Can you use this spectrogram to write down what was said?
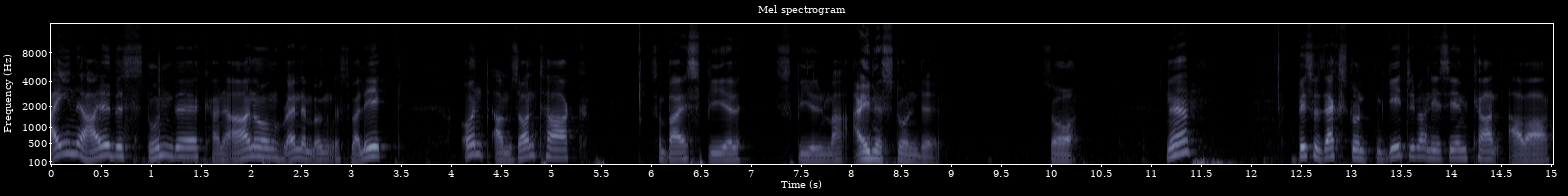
eine halbe Stunde, keine Ahnung, random irgendwas überlegt. Und am Sonntag zum Beispiel spielen wir eine Stunde. So. Ne? Bis zu sechs Stunden geht, wie man hier sehen kann, aber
